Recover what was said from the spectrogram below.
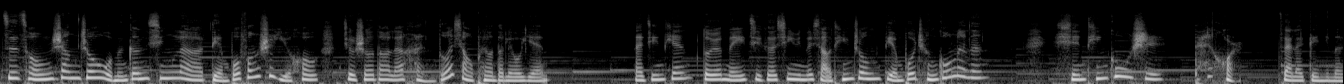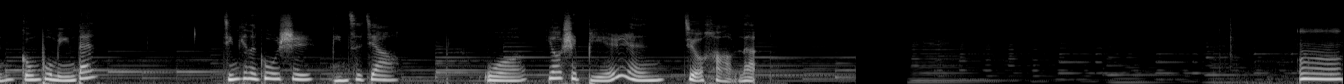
自从上周我们更新了点播方式以后，就收到了很多小朋友的留言。那今天都有哪几个幸运的小听众点播成功了呢？先听故事，待会儿再来给你们公布名单。今天的故事名字叫《我要是别人就好了》。嗯，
